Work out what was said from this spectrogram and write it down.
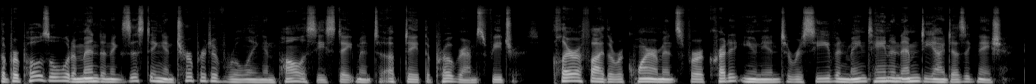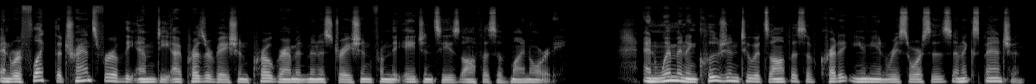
The proposal would amend an existing interpretive ruling and policy statement to update the program's features, clarify the requirements for a credit union to receive and maintain an MDI designation, and reflect the transfer of the MDI Preservation Program administration from the agency's Office of Minority and Women Inclusion to its Office of Credit Union Resources and Expansion.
